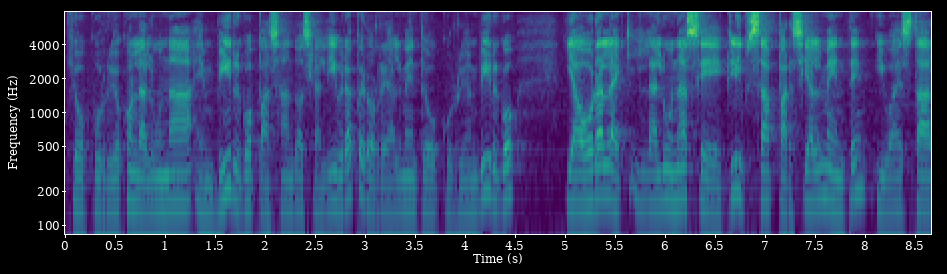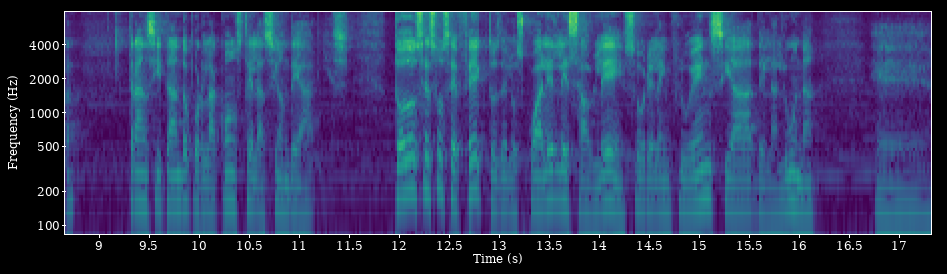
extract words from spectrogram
que ocurrió con la luna en Virgo pasando hacia Libra, pero realmente ocurrió en Virgo, y ahora la, luna se eclipsa parcialmente y va a estar transitando por la constelación de Aries. Todos esos efectos de los cuales les hablé sobre la influencia de la luna, eh,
